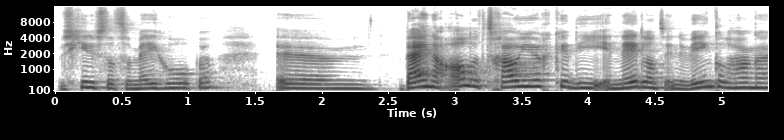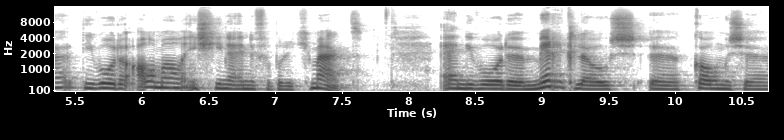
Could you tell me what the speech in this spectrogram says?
misschien heeft dat er mee geholpen. Ehm, bijna alle trouwjurken die in Nederland in de winkel hangen, die worden allemaal in China in de fabriek gemaakt. En die worden merkloos, eh, komen ze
